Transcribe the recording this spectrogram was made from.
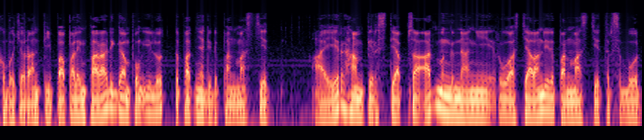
Kebocoran pipa paling parah di Gampung Ilut, tepatnya di depan masjid. Air hampir setiap saat menggenangi ruas jalan di depan masjid tersebut.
